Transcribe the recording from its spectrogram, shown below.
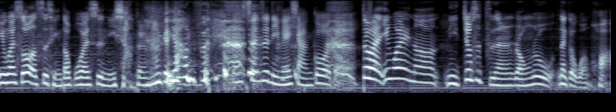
因为所有的事情都不会是你想的那个样子，甚至你没想过的。对，因为呢，你就是只能融入那个文化，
